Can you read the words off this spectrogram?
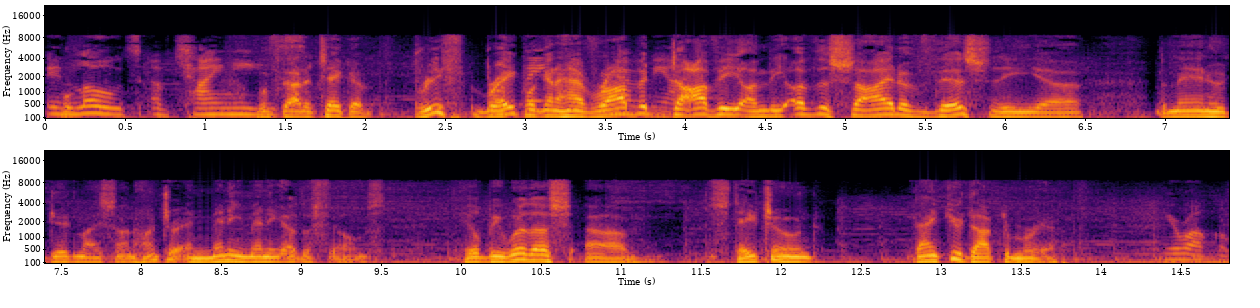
and loads of Chinese. We've got to take a brief break. We're going to have Robert me on. Davi on the other side of this, the uh, the man who did My Son Hunter and many many other films. He'll be with us. Um, stay tuned. Thank you, Dr. Maria. You're welcome.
